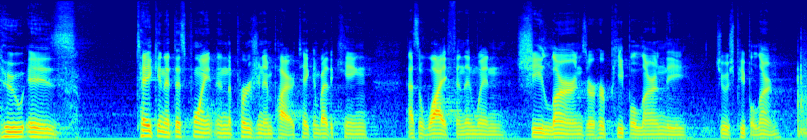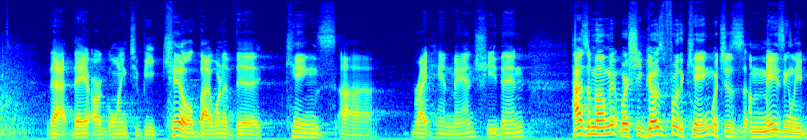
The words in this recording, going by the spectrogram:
who is taken at this point in the Persian Empire, taken by the king as a wife. And then when she learns, or her people learn, the Jewish people learn, that they are going to be killed by one of the king's uh, right hand man, she then has a moment where she goes before the king, which is amazingly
